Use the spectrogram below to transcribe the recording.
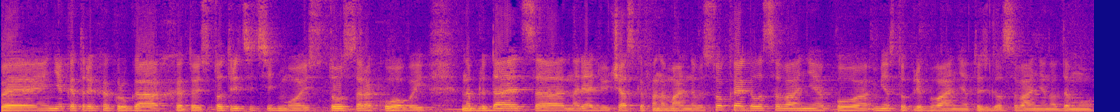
В некоторых округах, то есть 137, 140, наблюдается на ряде участков аномально высокое голосование по месту пребывания, то есть голосование на дому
